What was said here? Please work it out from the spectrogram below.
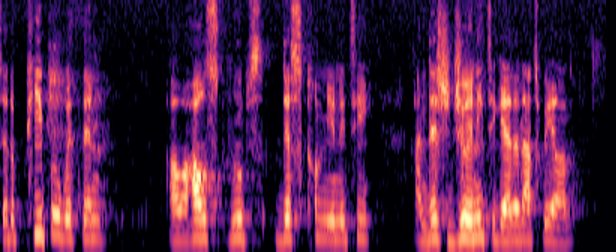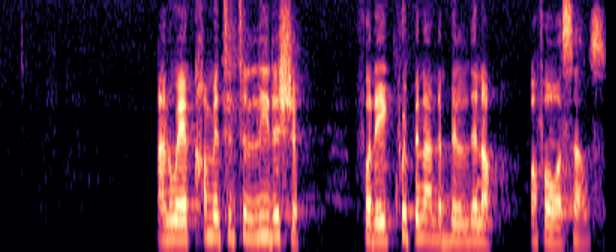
to the people within our house groups, this community, and this journey together that we're on. And we are committed to leadership for the equipping and the building up of ourselves.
